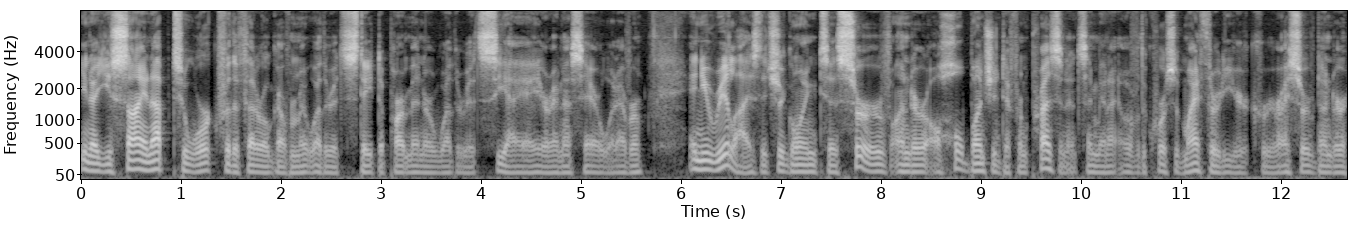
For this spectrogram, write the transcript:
You know, you sign up to work for the federal government, whether it's State Department or whether it's CIA or NSA or whatever, and you realize that you're going to serve under a whole bunch of different presidents. I mean, I, over the course of my 30 year career, I served under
